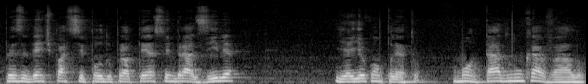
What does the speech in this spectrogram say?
O presidente participou do protesto em Brasília e aí eu completo, montado num cavalo.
